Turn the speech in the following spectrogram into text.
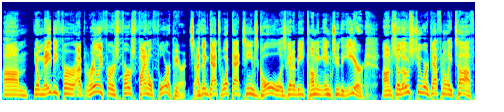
Um, you know, maybe for uh, really for his first Final Four appearance. I think that's what that team's goal is going to be coming into the year. Um, so those two are definitely tough.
